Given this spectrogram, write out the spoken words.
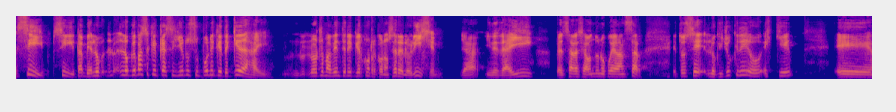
Sí, sí, también. Lo, lo- lo que pasa es que el casillero supone que te quedas ahí. Lo otro más bien tiene que ver con reconocer el origen, ¿ya? Y desde ahí pensar hacia dónde uno puede avanzar. Entonces, lo que yo creo es que eh,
